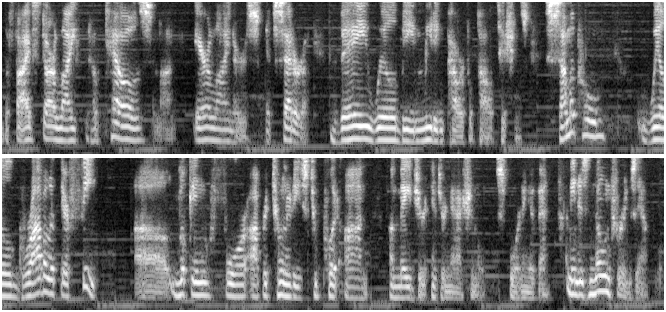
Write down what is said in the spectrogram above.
the five star life at hotels and on airliners, etc. They will be meeting powerful politicians, some of whom will grovel at their feet looking for opportunities to put on a major international sporting event. I mean, it's known, for example,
